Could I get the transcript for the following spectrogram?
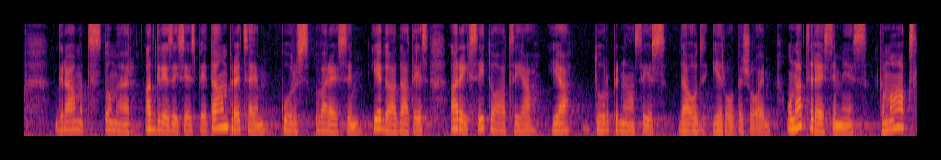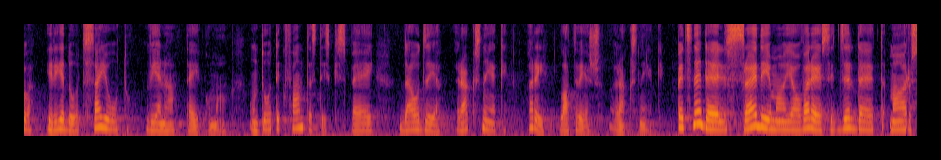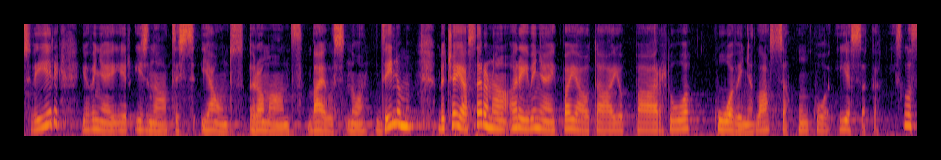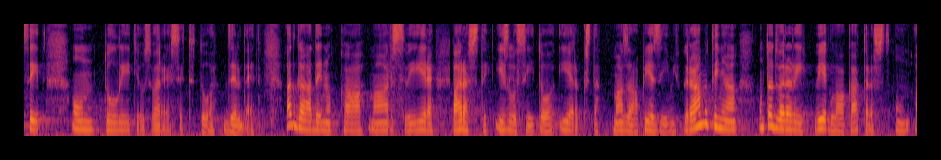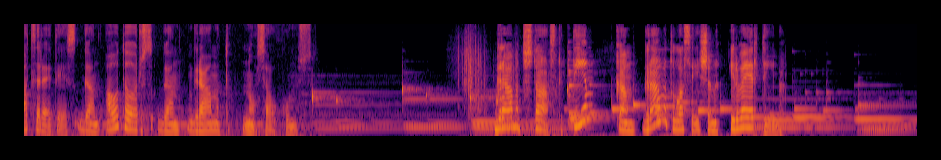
grāmatas tomēr atgriezīsies pie tām precēm, kuras varēsim iegādāties arī situācijā, ja turpināsies daudz ierobežojumu. Un atcerēsimies, ka māksla ir iedota sajūtu vienā teikumā, un to tik fantastiski spēja daudzie rakstnieki, arī latviešu rakstnieki. Pēc nedēļas raidījumā jau varēsiet dzirdēt Māru Svīri, jo viņai ir iznācis jauns romāns Bailes no dziļuma. Bet šajā sarunā arī viņai pajautāju par to, ko viņa lasa un ko iesaka izlasīt, un tūlīt jūs varēsiet to dzirdēt. Atgādinu, kā Māras vīre parasti izlasīto ieraksta mazā piezīmju grāmatiņā, un tad var arī vieglāk atrast un atcerēties gan autorus, gan grāmatu nosaukumus. Grāmatu stāsti tiem, kam grāmatu lasīšana ir vērtība.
